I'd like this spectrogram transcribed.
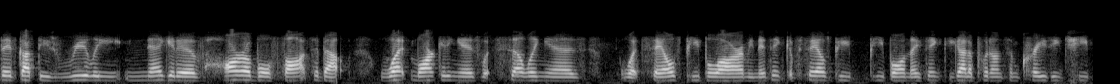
they've got these really negative, horrible thoughts about what marketing is, what selling is, what salespeople are. I mean, they think of salespeople and they think you got to put on some crazy cheap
